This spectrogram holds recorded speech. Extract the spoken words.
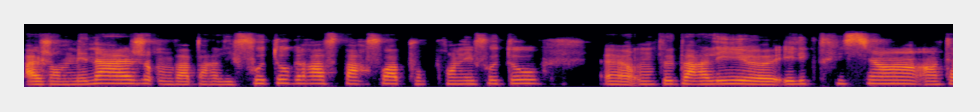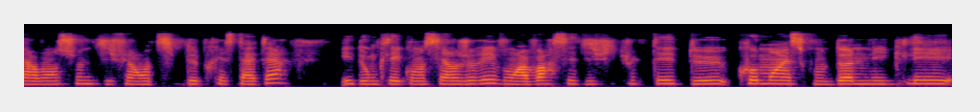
agent de ménage, on va parler photographe parfois pour prendre les photos, on peut parler électricien, intervention de différents types de prestataires. Et donc, les conciergeries vont avoir ces difficultés de comment est-ce qu'on donne les clés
